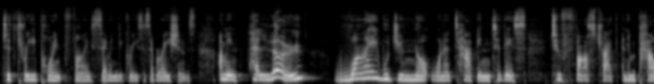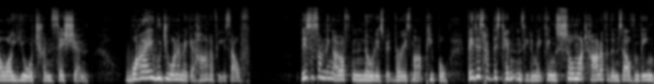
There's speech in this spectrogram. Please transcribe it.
to 3.57 degrees of separations. I mean, hello, why would you not want to tap into this to fast track and empower your transition? Why would you want to make it harder for yourself? This is something I often notice with very smart people. They just have this tendency to make things so much harder for themselves and being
